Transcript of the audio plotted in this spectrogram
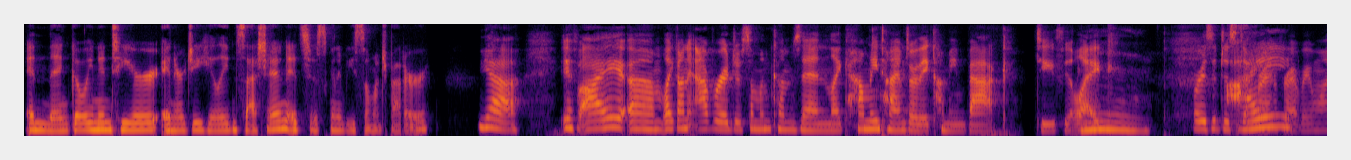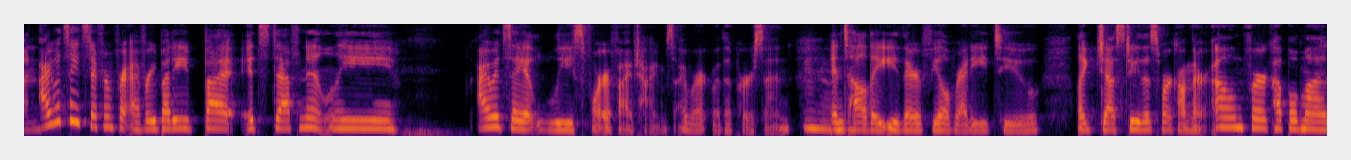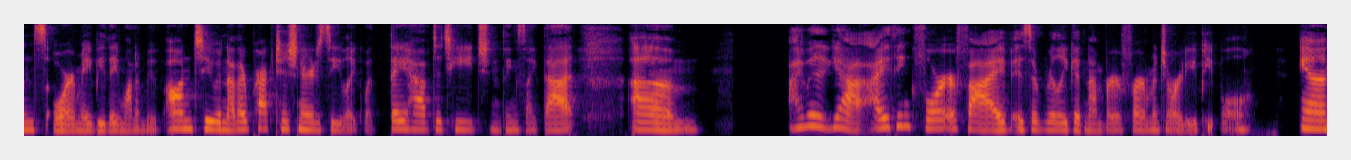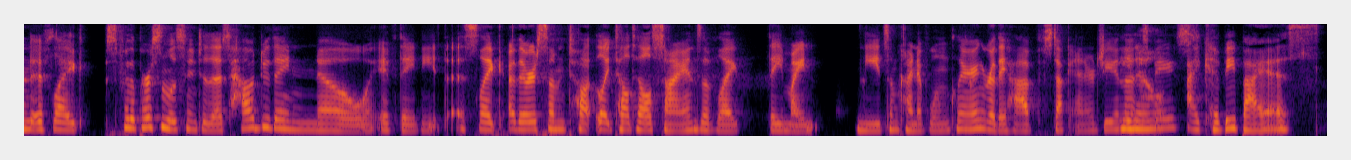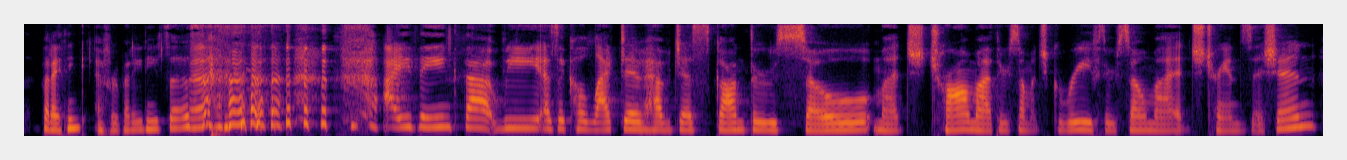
and then going into your energy healing session, it's just going to be so much better. Yeah. If I um like on average if someone comes in, like how many times are they coming back? Do you feel like Mm. or is it just different I- for everyone? I would say it's different for everybody, but it's definitely, I would say at least four or five times I work with a person Mhm. until they either feel ready to like just do this work on their own for a couple months, or maybe they want to move on to another practitioner to see like what they have to teach and things like that. Um, I would, yeah, I think four or five is a really good number for a majority of people. And if like for the person listening to this, how do they know if they need this? Like, are there some t- like telltale signs of like they might need some kind of womb clearing or they have stuck energy in you that know, space? I could be biased, but I think everybody needs this. I think that we as a collective have just gone through so much trauma, through so much grief, through so much transition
